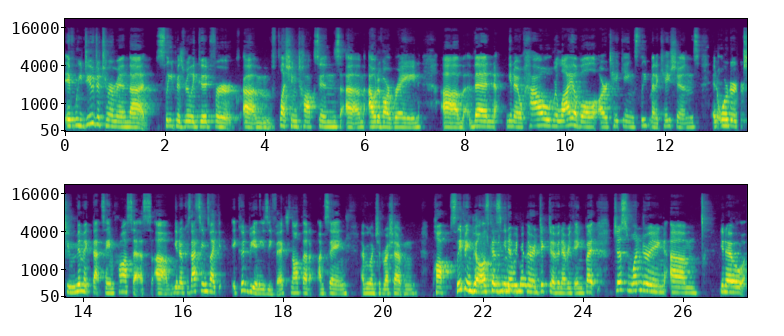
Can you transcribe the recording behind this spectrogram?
if we do determine that sleep is really good for um, flushing toxins um, out of our brain, um, then you know how reliable are taking sleep medications in order to mimic that same process. Um, you know, because that seems like it could be an easy fix. Not that I'm saying everyone should rush out and pop sleeping pills because you know we know they're addictive and everything. But just wondering, um, you know,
